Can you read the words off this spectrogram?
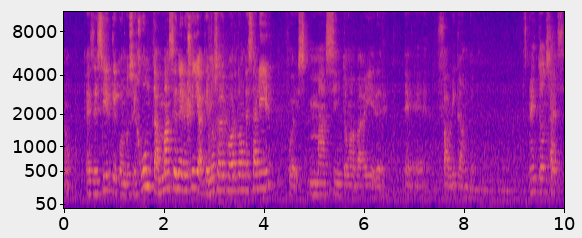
¿no? Es decir, que cuando se junta más energía que no sabe por dónde salir, pues más síntomas va a ir eh, eh, fabricando. Entonces,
